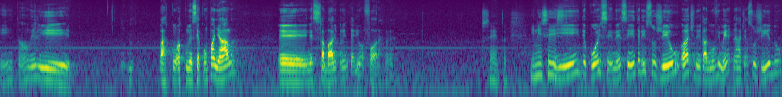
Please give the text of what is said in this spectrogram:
então ele comecei a acompanhá-lo é, nesse trabalho pelo interior fora. Né? Certo. E, nesse... e depois, nesse ínter, surgiu, antes de entrar no movimento, né, já tinha surgido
